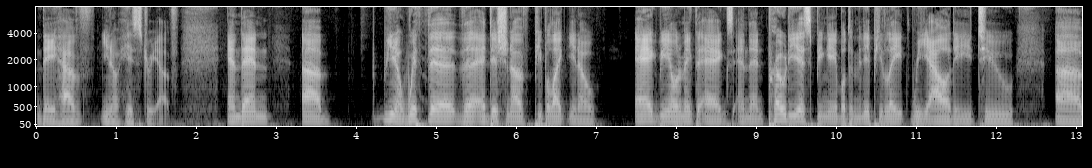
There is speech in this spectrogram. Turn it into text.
they have, you know, history of. And then uh you know, with the the addition of people like, you know, Egg being able to make the eggs and then Proteus being able to manipulate reality to uh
